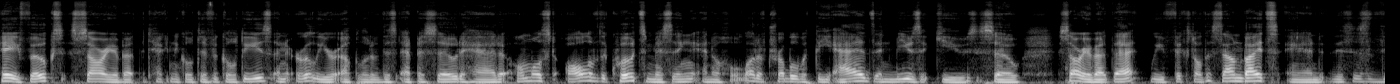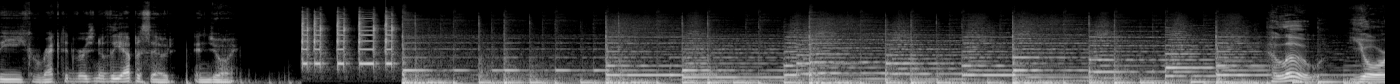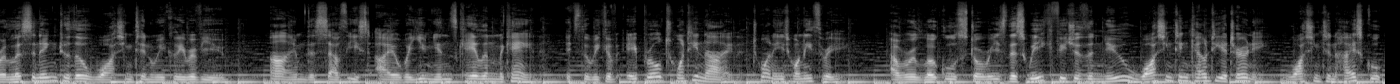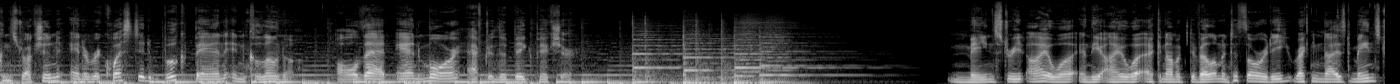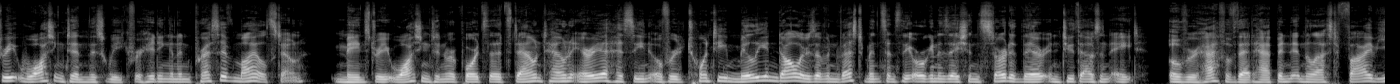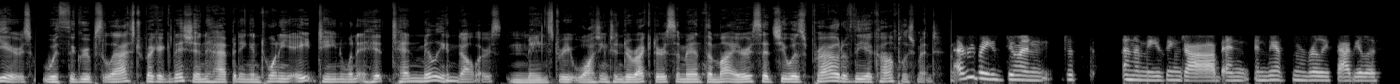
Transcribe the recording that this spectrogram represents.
Hey folks, sorry about the technical difficulties. An earlier upload of this episode had almost all of the quotes missing and a whole lot of trouble with the ads and music cues, so sorry about that. We've fixed all the sound bites, and this is the corrected version of the episode. Enjoy. Hello, you're listening to the Washington Weekly Review. I'm the Southeast Iowa Union's Kalen McCain. It's the week of April 29, 2023. Our local stories this week feature the new Washington County Attorney, Washington High School construction, and a requested book ban in Kalona. All that and more after the big picture. Main Street Iowa and the Iowa Economic Development Authority recognized Main Street Washington this week for hitting an impressive milestone. Main Street Washington reports that its downtown area has seen over $20 million of investment since the organization started there in 2008. Over half of that happened in the last five years, with the group's last recognition happening in 2018 when it hit $10 million. Main Street Washington director Samantha Meyer said she was proud of the accomplishment. Everybody's doing just an amazing job, and, and we have some really fabulous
